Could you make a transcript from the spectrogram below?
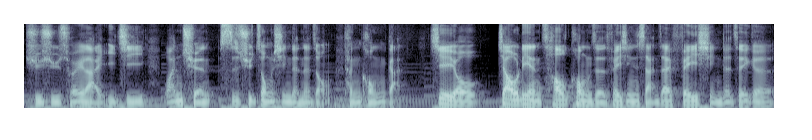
徐徐吹来，以及完全失去重心的那种腾空感。借由教练操控着飞行伞在飞行的这个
